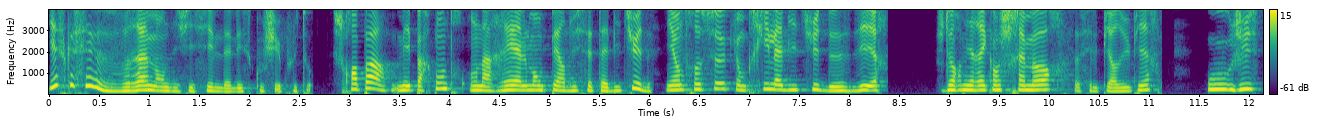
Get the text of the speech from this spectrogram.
Est-ce que c'est vraiment difficile d'aller se coucher plus tôt? Je crois pas, mais par contre, on a réellement perdu cette habitude. Et entre ceux qui ont pris l'habitude de se dire je dormirai quand je serai mort, ça c'est le pire du pire, ou juste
